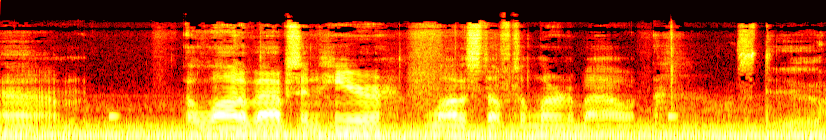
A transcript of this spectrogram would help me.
Um, a lot of apps in here, a lot of stuff to learn about. Let's do.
